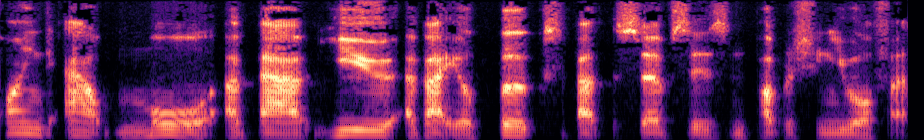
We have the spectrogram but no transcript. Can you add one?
find out more about you, about your books, about the services and publishing you offer?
